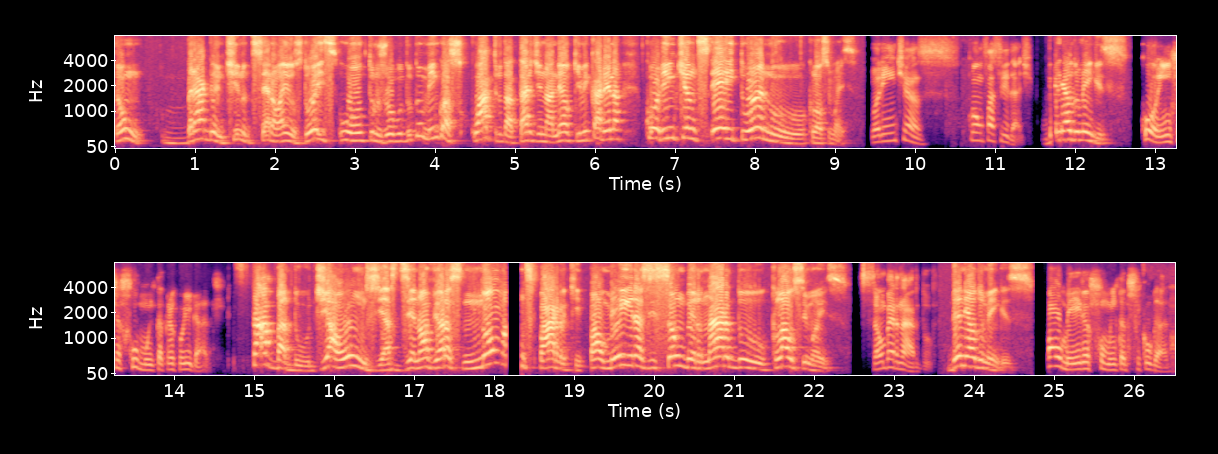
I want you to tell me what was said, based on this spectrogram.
Então, Bragantino, disseram aí os dois. O outro jogo do domingo, às 4 da tarde, na Neoquímica Arena, Corinthians e Ituano, Cláudio Simões. Corinthians com facilidade. Daniel Domingues. Corinthians com muita tranquilidade. Sábado, dia 11, às 19 horas, no Allianz Parque, Palmeiras e São Bernardo, Klaus Simões. São Bernardo. Daniel Domingues. Palmeiras com muita dificuldade.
